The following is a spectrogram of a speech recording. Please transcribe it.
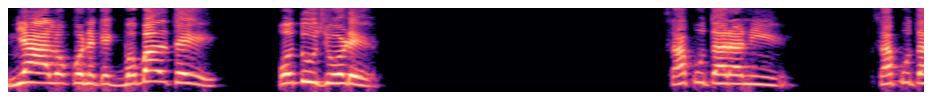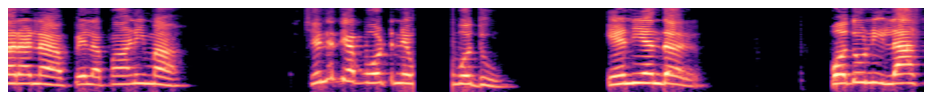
ન્યા આ લોકોને કંઈક બબાલ થઈ, પદુ જોડે. સાપુતારાની સાપુતારાના પેલા પાણીમાં છે ને ત્યાં બોટ ને બધું, એની અંદર પદુની લાશ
